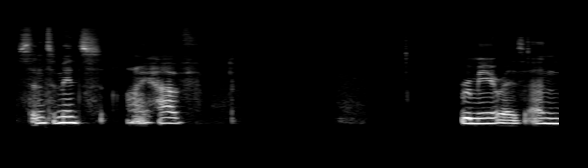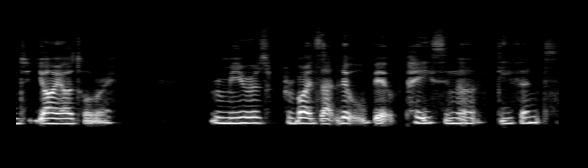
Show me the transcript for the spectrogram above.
Centre mids, I have Ramires and Yaya Toure. Ramires provides that little bit of pace in the defense.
